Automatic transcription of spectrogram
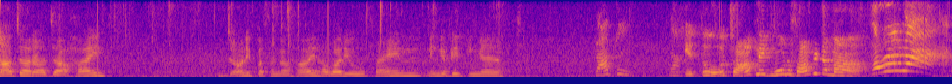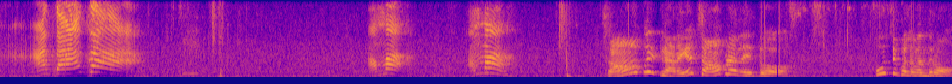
ராஜா ராஜா. ஹாய் ஜாலி பசங்க. Hi how are you fine நீங்கள் எப்படி இருக்கீங்க? எத்தோ சாக்லேட் மூணு அம்மா சாக்லேட் நிறைய சாப்பிடாத எத்தோ. பூச்சிக்கொல்லு வந்துடும்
